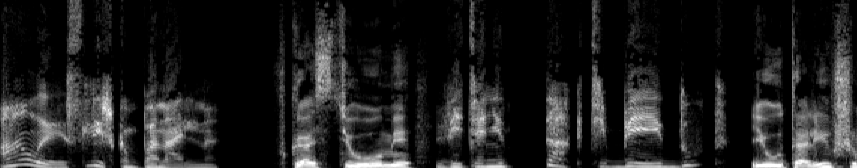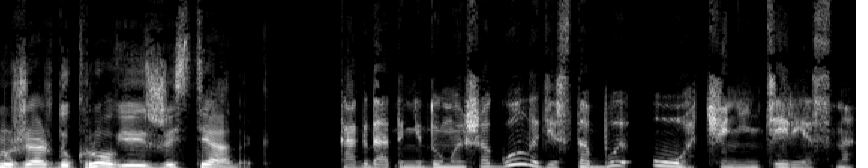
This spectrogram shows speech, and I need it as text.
Алые слишком банально в костюме. Ведь они так тебе идут. И утолившим жажду кровью из жестянок. Когда ты не думаешь о голоде, с тобой очень интересно.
